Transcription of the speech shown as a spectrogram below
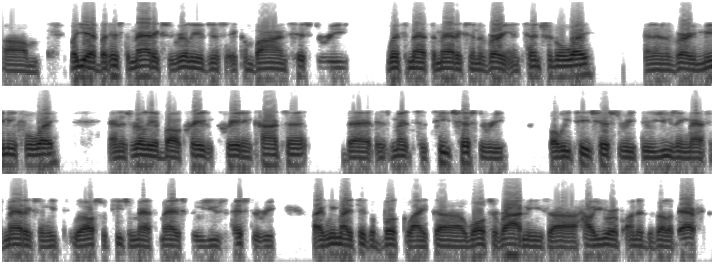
Um, but yeah, but Histomatics really just it combines history with mathematics in a very intentional way and in a very meaningful way. And it's really about creating creating content that is meant to teach history, but we teach history through using mathematics, and we we also teach mathematics through using history. Like we might take a book like uh, Walter Rodney's uh, "How Europe Underdeveloped Africa,"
